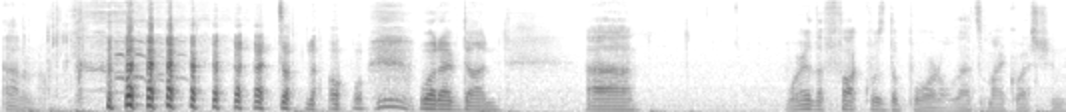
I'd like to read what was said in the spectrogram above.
I don't know. I don't know what I've done. Uh, where the fuck was the portal? That's my question.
